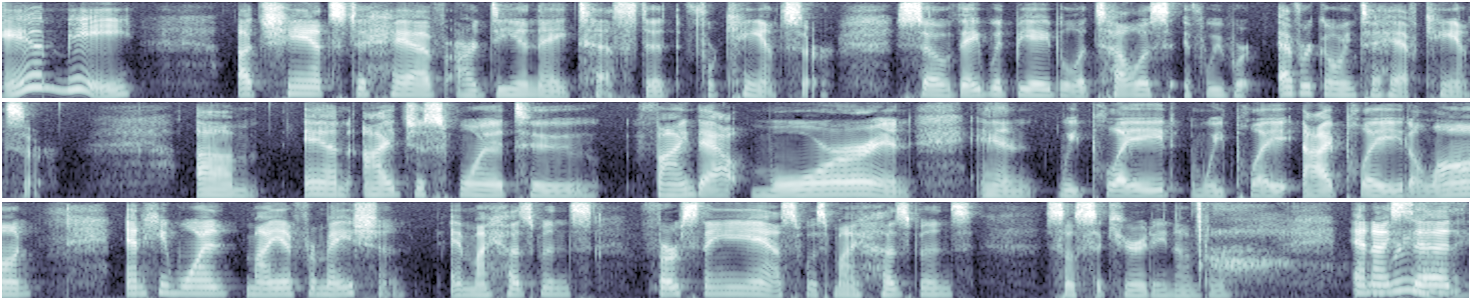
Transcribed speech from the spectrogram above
and me a chance to have our DNA tested for cancer. So they would be able to tell us if we were ever going to have cancer. Um, and I just wanted to find out more and and we played we played I played along and he wanted my information and my husband's first thing he asked was my husband's social security number. And I said,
